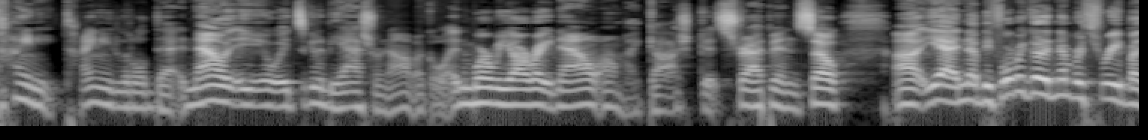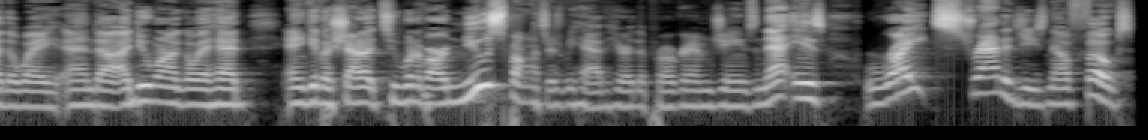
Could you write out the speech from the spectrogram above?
tiny, tiny little debt. Now you know it's going to be astronomical. And where we are right now, oh my gosh, good strap in. So, uh, yeah, no. Before we go to number three, by the way, and uh, I do want to go ahead and give a shout out to one of our new sponsors we have here at the program, James, and that is Right Strategies. Now, folks,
